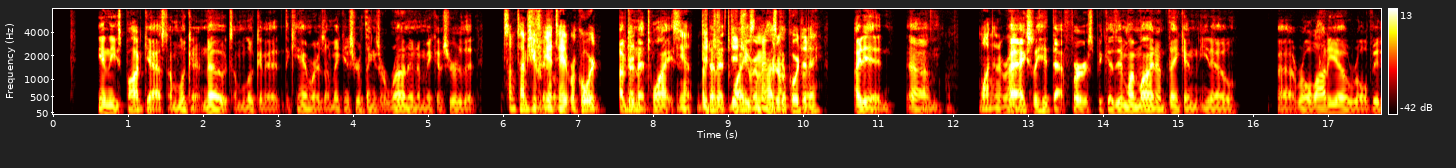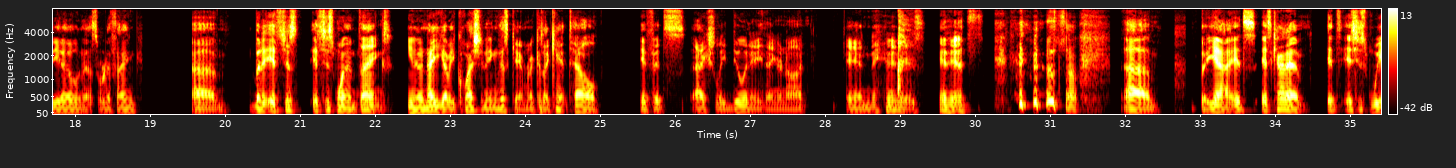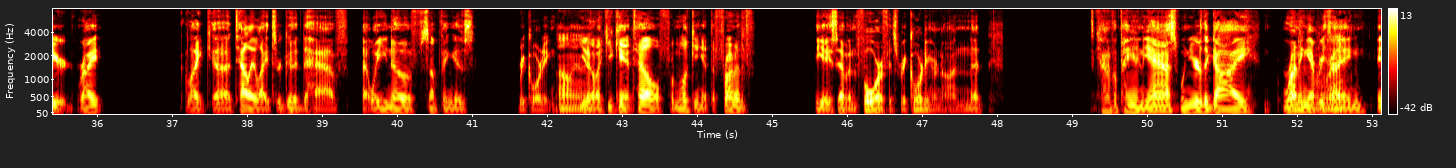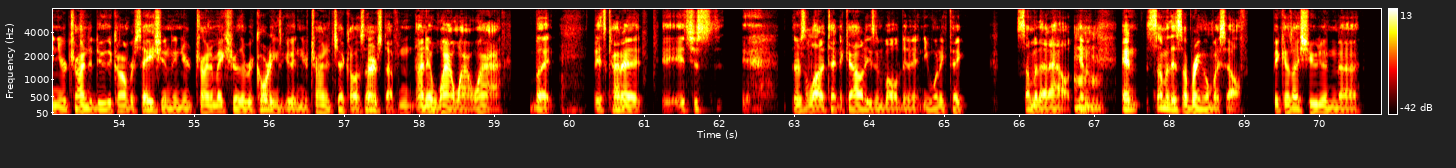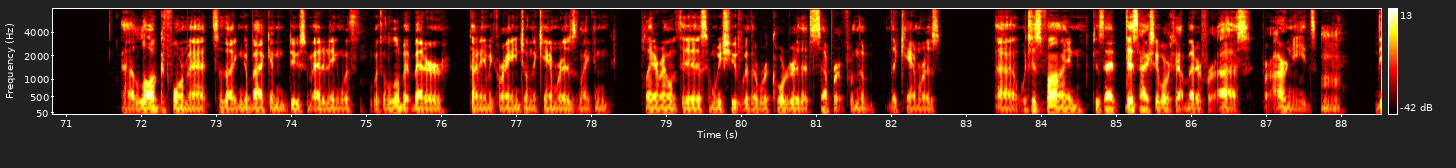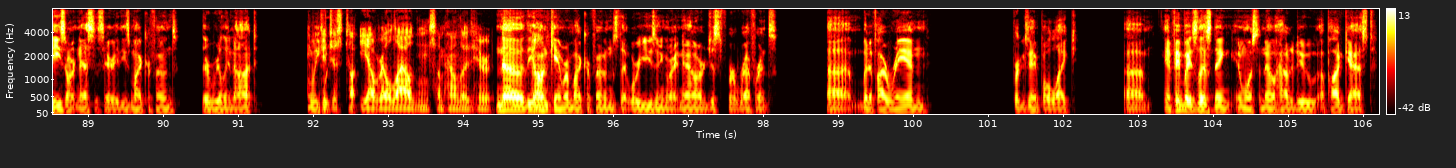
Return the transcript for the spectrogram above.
in these podcasts I'm looking at notes, I'm looking at the cameras, I'm making sure things are running, I'm making sure that Sometimes you You forget know, to hit record. I've done that twice. Yeah. I've done you, that did you remember to record today? I did. Um, Oh, one in a row. I actually hit that first because in my mind I'm thinking, you know, uh, roll audio, roll video, and that sort of thing. Um, but it's just it's just one of them things. You know, now you got me questioning this camera because I can't tell if it's actually doing anything or not, and, and it is, it is. so, um, but yeah, it's it's kind of it's it's just weird, right? Like uh, tally lights are good to have. That way, you know if something is recording. oh, yeah. You know, like you can't tell from looking at the front of the A7 IV if it's recording or not. And that it's kind of a pain in the ass when you're the guy running everything and you're trying to do the conversation and you're trying to make sure the recording's good and you're trying to check all this other stuff. And I know wow, wow, wow, but it's kind of, it's just, there's a lot of technicalities involved in it. And you want to take some of that out. And Mhm. and some of this I bring on myself because I shoot in uh, uh, log format so that I can go back and do some editing with with a little bit better dynamic range on the cameras, and I can play around with this. And we shoot with a recorder that's separate from the the cameras, uh, which is fine because that this actually works out better for us for our needs. Mhm. These aren't necessary. These microphones, they're really not. We could just talk, yell real loud and somehow they'd hear it. No, the Oh. on-camera microphones that we're using right now are just for reference. Um, but if I ran, for example, like um, if anybody's listening and wants to know how to do a podcast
